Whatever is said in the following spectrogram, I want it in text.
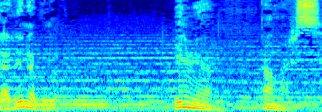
Derdi ne bunun? Bilmiyorum. Anlarız.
